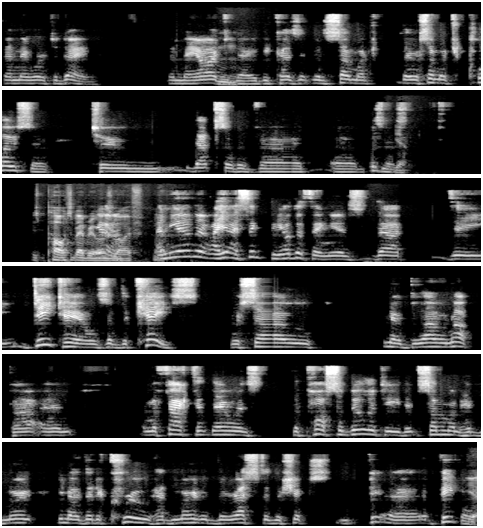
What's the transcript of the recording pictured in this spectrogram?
than they were today, than they are mm. today, because it was so much, they were so much closer to that sort of uh, uh, business. Yeah. It's part of everyone's yeah. life. Yeah. And the other, I, I think the other thing is that the details of the case were so, you know, blown up, uh, and and the fact that there was the possibility that someone had murdered, you know, that a crew had murdered the rest of the ship's uh, people, yeah.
